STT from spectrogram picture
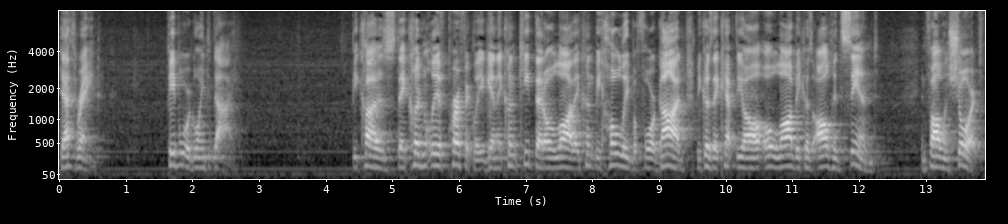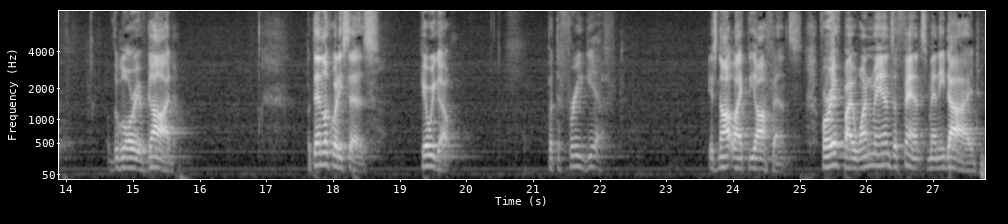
Death reigned. People were going to die because they couldn't live perfectly. Again, they couldn't keep that old law. They couldn't be holy before God because they kept the old law because all had sinned and fallen short of the glory of God. But then look what he says. Here we go. But the free gift is not like the offense. For if by one man's offense many died,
